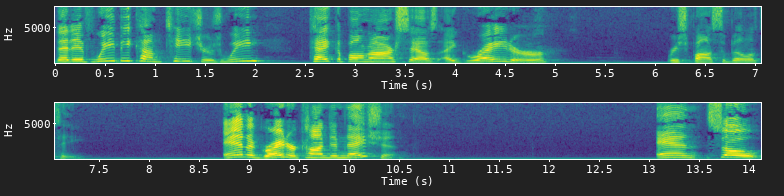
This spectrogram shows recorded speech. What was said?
that if we become teachers, we take upon ourselves a greater responsibility and a greater condemnation. And so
